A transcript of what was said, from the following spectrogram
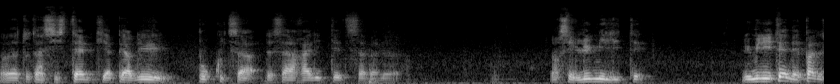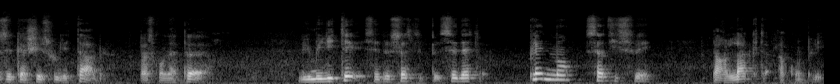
On a tout un système qui a perdu beaucoup de sa, de sa réalité, de sa valeur. Non, c'est l'humilité. L'humilité n'est pas de se cacher sous les tables parce qu'on a peur. L'humilité, c'est d'être pleinement satisfait par l'acte accompli,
